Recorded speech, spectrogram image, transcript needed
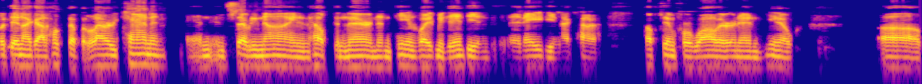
but then I got hooked up with Larry Cannon, and in 79 and helped him there. And then he invited me to Indy in, in 80 and I kind of helped him for a while there. And then, you know, uh,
